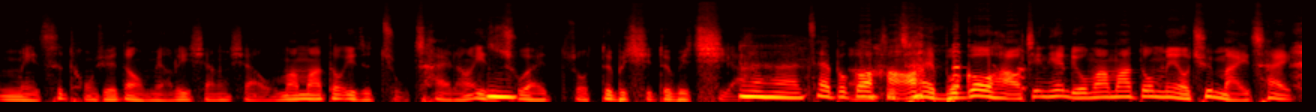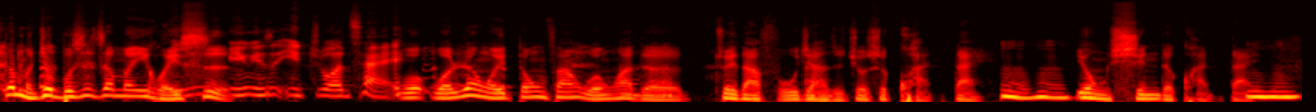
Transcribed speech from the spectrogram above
每次同学到苗栗乡下，我妈妈都一直煮菜，然后一直出来说对不起，对不起啊，菜不够好，菜不够好。今天刘妈妈都没有去买菜，根本就不是这么一回事。明明是一桌菜。我我认为东方文化的 最大服务价值就是款待，嗯嗯，用心的款待。嗯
